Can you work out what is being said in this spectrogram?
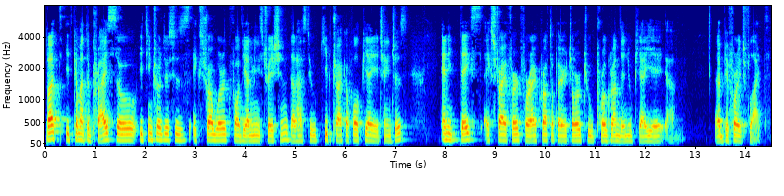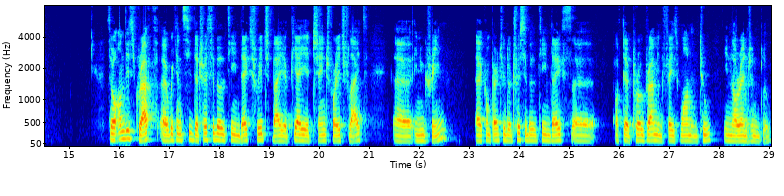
But it comes at a price, so it introduces extra work for the administration that has to keep track of all PIA changes, and it takes extra effort for aircraft operator to program the new PIA um, uh, before each flight. So on this graph, uh, we can see the traceability index reached by a PIA change for each flight uh, in green, uh, compared to the traceability index uh, of the program in phase one and two in orange and blue.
